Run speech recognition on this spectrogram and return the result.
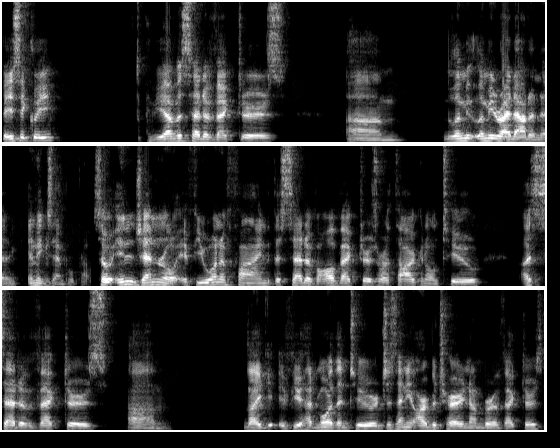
Basically, if you have a set of vectors, um, let me let me write out an, an example problem. So in general, if you want to find the set of all vectors orthogonal to a set of vectors, um, like if you had more than two or just any arbitrary number of vectors,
